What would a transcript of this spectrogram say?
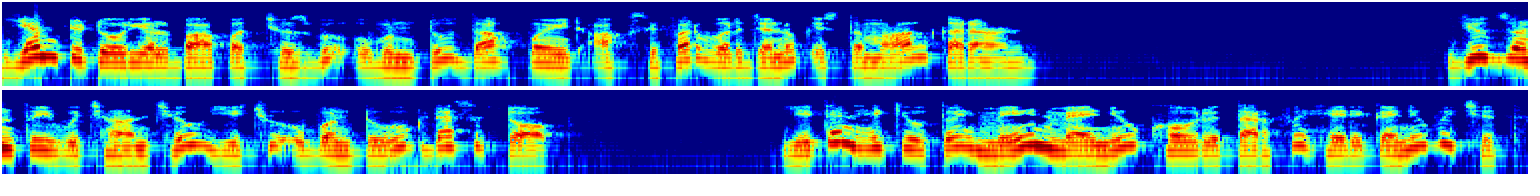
यम ट्यूटोरियल बापत छुस बह Ubuntu 10.10 वर्जनुक इस्तेमाल करान। युस जन तुई वुछान छव यह छु Ubuntu डेस्कटॉप। येतन हेकिव मेन मेन्यू खोर तरफ़ हेरिकनि वुछित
